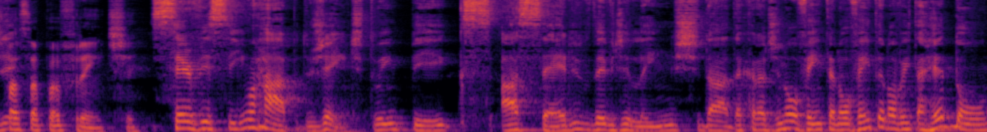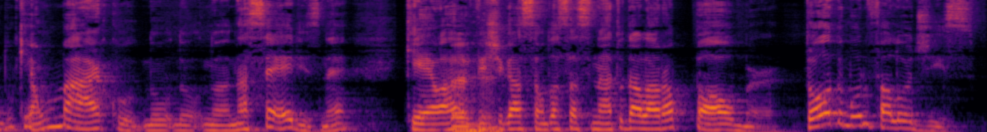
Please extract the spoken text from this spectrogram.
Ge- passar pra frente. Servicinho rápido, gente. Twin Peaks, a série do David Lynch da década de 90, 90, 90 redondo, que é um marco no, no- no- nas séries, né? Que é a Aham. investigação do assassinato da Laura Palmer. Todo mundo falou disso.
